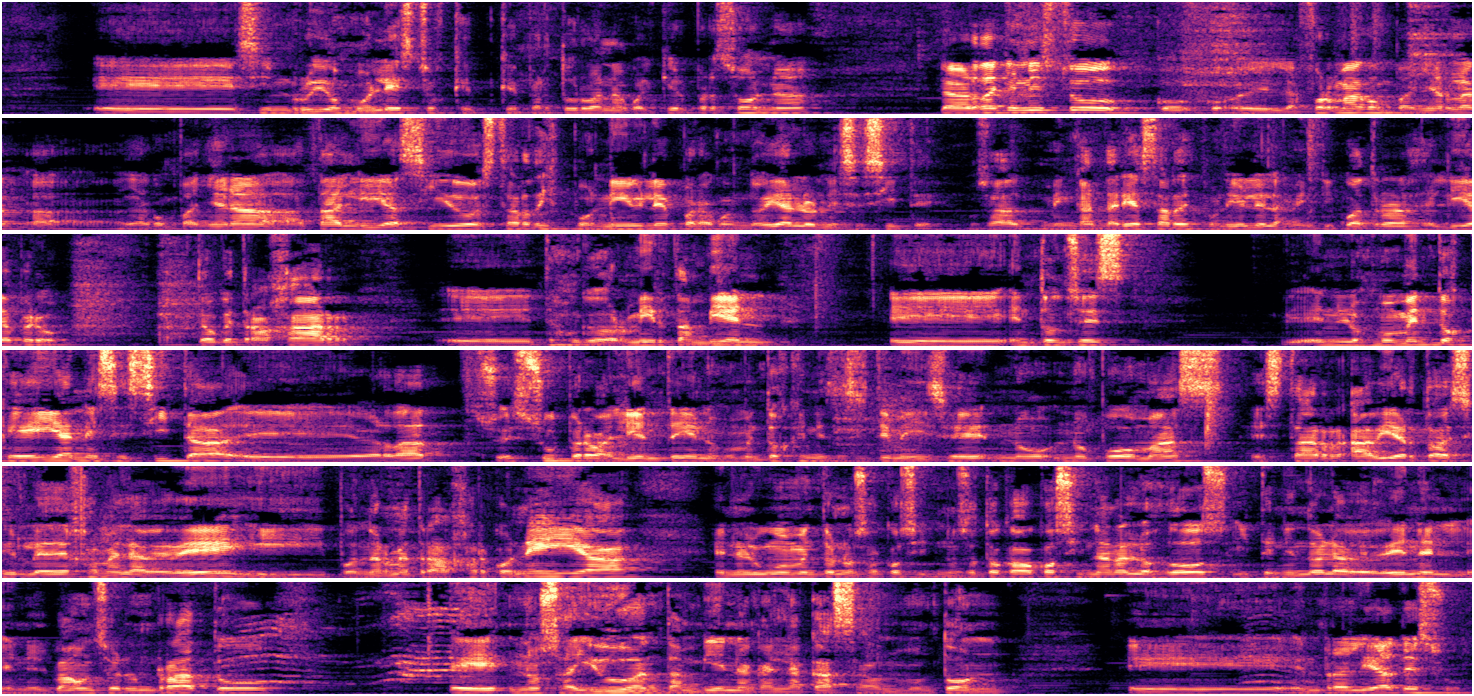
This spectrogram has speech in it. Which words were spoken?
eh, sin ruidos molestos que perturban a cualquier persona. La verdad que en esto eh, la forma de acompañarla, de acompañar a, Tali ha sido estar disponible para cuando ella lo necesite. O sea, me encantaría estar disponible las 24 horas del día, pero tengo que trabajar, eh, tengo que dormir también. Eh, entonces, en los momentos que ella necesita, verdad, es súper valiente y en los momentos que necesite me dice, no, no puedo más, estar abierto a decirle, déjame a la bebé y ponerme a trabajar con ella en algún momento nos ha, nos ha tocado cocinar a los dos y teniendo a la bebé en el, en el bouncer un rato. Eh, nos ayudan también acá en la casa un montón. Eh, en realidad eso.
